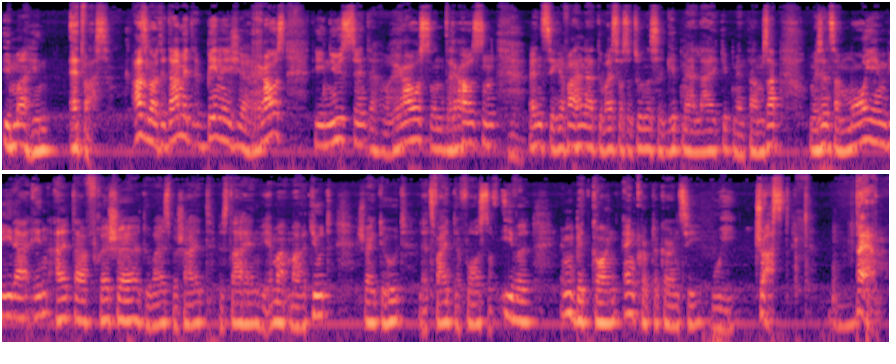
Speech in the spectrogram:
Immerhin etwas. Also Leute, damit bin ich raus. Die News sind raus und draußen. Wenn es dir gefallen hat, du weißt, was zu tun ist, gib mir ein Like, gib mir einen Thumbs up. Und wir sehen uns am Morgen wieder in alter Frische. Du weißt Bescheid. Bis dahin, wie immer, macht gut, schwenkt die Hut. Let's fight the force of evil in Bitcoin and cryptocurrency we trust. Bam!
